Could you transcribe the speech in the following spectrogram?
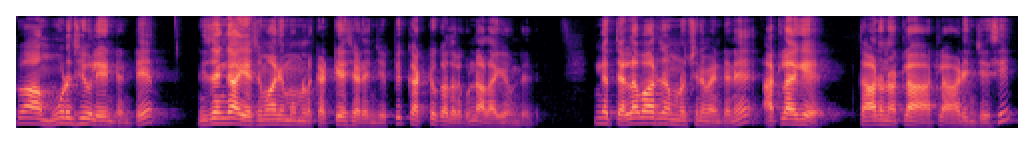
సో ఆ మూఢజీవులు ఏంటంటే నిజంగా యజమాని మమ్మల్ని కట్టేశాడని చెప్పి కట్టు కదలకుండా అలాగే ఉండేది. ఇంకా తెల్లవారుజామున వచ్చిన వెంటనే అట్లాగే తాడును అట్లా అట్లా ఆడించేసి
